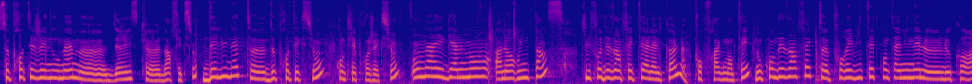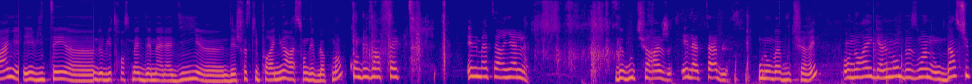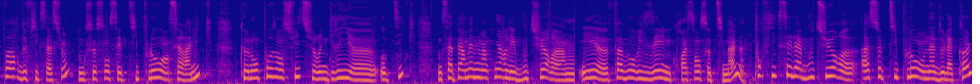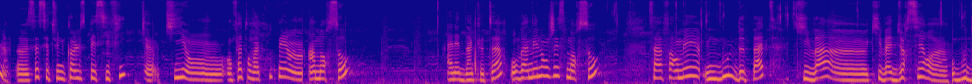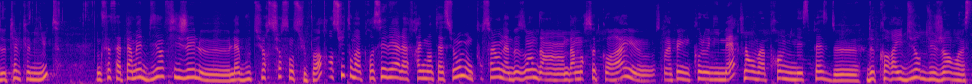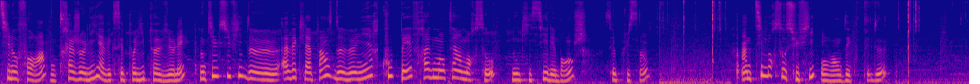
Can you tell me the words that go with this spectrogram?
se protéger nous-mêmes euh, des risques euh, d'infection, des lunettes euh, de protection contre les projections. On a également alors une pince qu'il faut désinfecter à l'alcool pour fragmenter. Donc on désinfecte pour éviter de contaminer le, corail et éviter de lui transmettre des maladies, des choses qui pourraient nuire à son développement. On désinfecte et le matériel de bouturage et la table où l'on va bouturer. On aura également besoin d'un support de fixation. Donc ce sont ces petits plots en céramique que l'on pose ensuite sur une grille euh, optique. Donc ça permet de maintenir les boutures euh, et euh, favoriser une croissance optimale. Pour fixer la bouture à ce petit plot, on a de la colle. ça c'est une colle spécifique qui en, fait on va couper un morceau à l'aide d'un cutter. On va mélanger ce morceau ça va former une boule de pâte qui va, euh, qui va durcir euh, au bout de quelques minutes. Donc ça, ça permet de bien figer la bouture sur son support. Ensuite, on va procéder à la fragmentation. Donc pour cela, on a besoin d'un morceau de corail, euh, ce qu'on appelle une colonie mère. Là, on va prendre une espèce de, de corail dur du genre stylophorin, donc très joli avec ses polypes violets. Donc il suffit de, avec la pince de venir couper, fragmenter un morceau. Donc ici, les branches, c'est le plus simple. Un petit morceau suffit, on va en découper deux.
